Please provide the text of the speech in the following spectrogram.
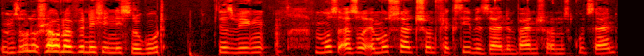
Im Solo-Showdown finde ich ihn nicht so gut. Deswegen muss, also er muss halt schon flexibel sein. In beiden Showdowns gut sein.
